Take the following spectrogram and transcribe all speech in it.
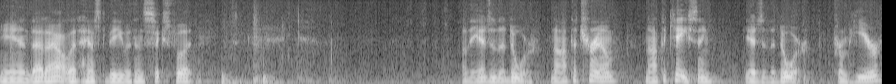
And that outlet has to be within six foot of the edge of the door, not the trim, not the casing, the edge of the door. From here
